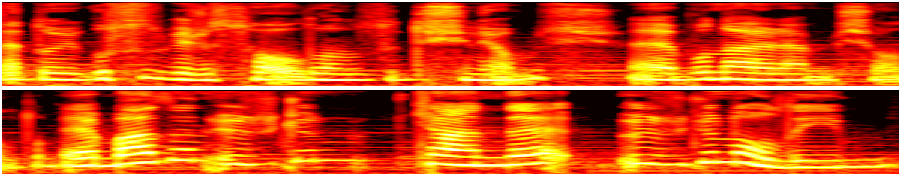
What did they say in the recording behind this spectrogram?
ve duygusuz birisi olduğunuzu düşünüyormuş. Ee, bunu öğrenmiş oldum. Ee, bazen üzgünken de üzgün olayım.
